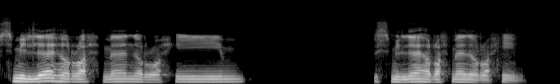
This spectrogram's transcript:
بسم الله الرحمن الرحيم. بسم الله الرحمن الرحيم.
